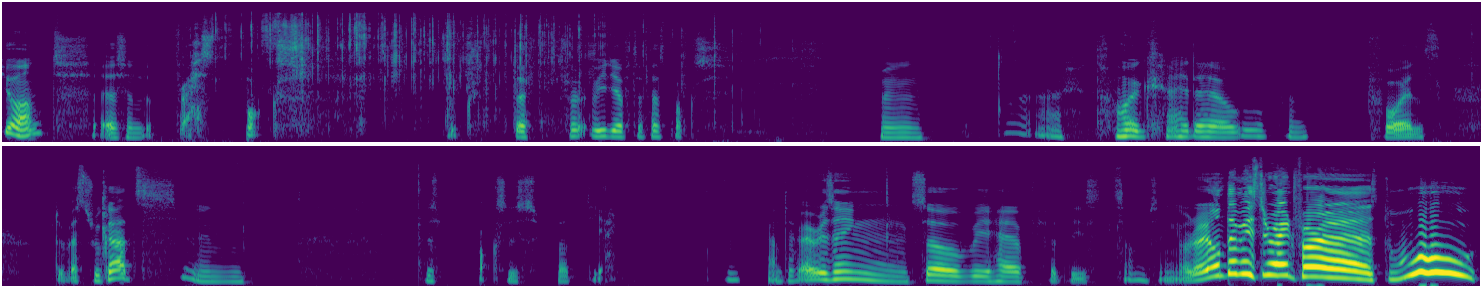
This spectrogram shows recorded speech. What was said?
you want, as in the first box. Look, the video of the first box. I mean, er I know a guy there opened foils of the best two cards in these boxes, but yeah. You can't have everything, so we have at least something already on the Misty Rainforest! Woohoo!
